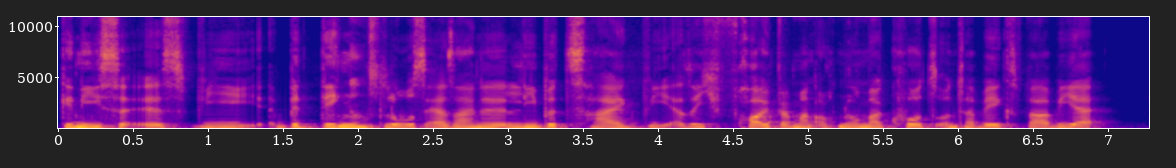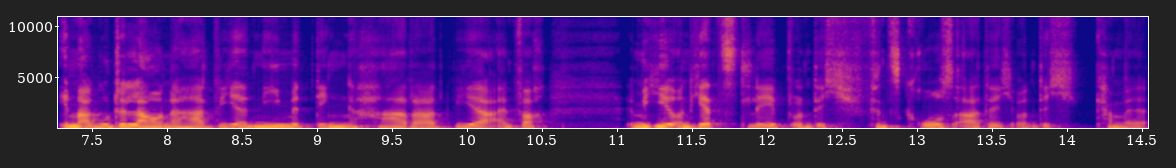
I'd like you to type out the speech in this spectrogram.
genieße es, wie bedingungslos er seine Liebe zeigt. Wie, also ich freue, wenn man auch nur mal kurz unterwegs war, wie er immer gute Laune hat, wie er nie mit Dingen hadert, wie er einfach im Hier und Jetzt lebt. Und ich finde es großartig und ich kann mir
